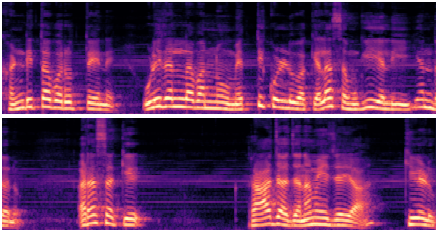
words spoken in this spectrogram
ಖಂಡಿತ ಬರುತ್ತೇನೆ, ಉಳಿದೆಲ್ಲವನ್ನು ಮೆತ್ತಿಕೊಳ್ಳುವ ಕೆಲಸ ಮುಗಿಯಲಿ ಎಂದನು. ಅರಸಕ್ಕೆ ರಾಜ ಜನಮೇಜಯ, ಕೇಳು,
